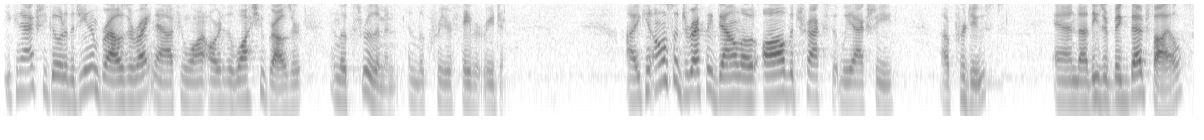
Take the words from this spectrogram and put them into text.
you can actually go to the Genome browser right now if you want, or to the WashU browser, and look through them and, and look for your favorite region. Uh, you can also directly download all the tracks that we actually uh, produced. And uh, these are big bed files.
